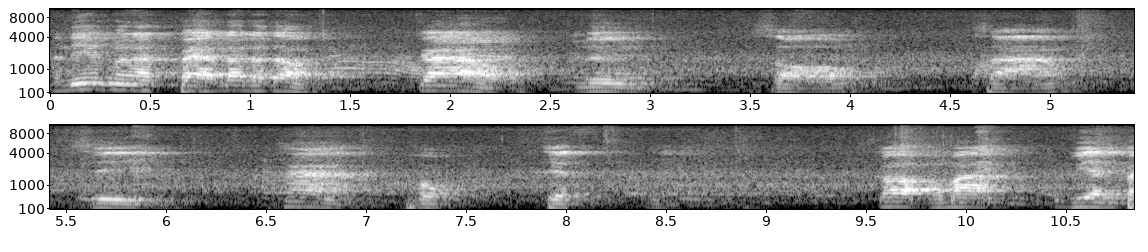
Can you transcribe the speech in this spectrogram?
อันนี้มันแปดแล้วนะต่อเก้าหนึ่งสองสามสี่ห้าหกเจ็ดก็เอามาเวียนไป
